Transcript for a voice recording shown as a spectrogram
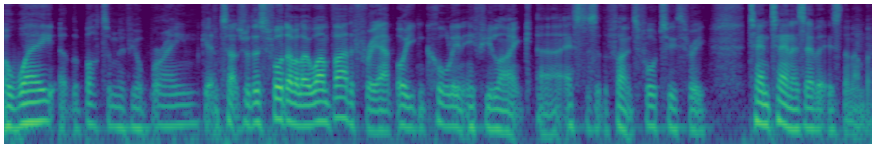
away at the bottom of your brain, get in touch with us, 4001 via the free app, or you can call in if you like. Uh, Esther's at the phone. It's 423 1010 as ever is the number.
